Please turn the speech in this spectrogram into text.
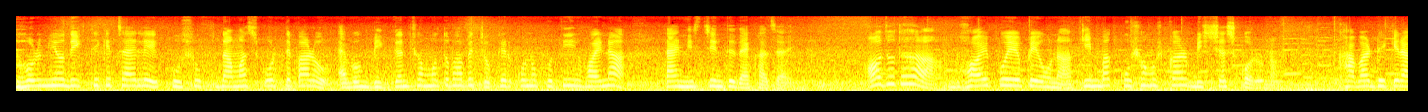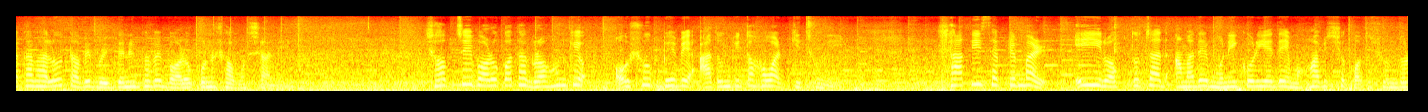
ধর্মীয় দিক থেকে চাইলে কুসুফ নামাজ পড়তে পারো এবং বিজ্ঞানসম্মতভাবে চোখের কোনো ক্ষতি হয় না, তাই নিশ্চিন্তে দেখা যায়। অযথা ভয় পেয়ে পেও না কিংবা কুসংস্কার বিশ্বাস করো না। খাবার ঢেকে রাখা ভালো, তবে বৈজ্ঞানিকভাবে বড় কোনো সমস্যা নেই। সবচেয়ে বড় কথা, গ্রহণকে অসুখ ভেবে আতঙ্কিত হওয়ার কিছু নেই। সাতই সেপ্টেম্বর, এই রক্তচাঁদ আমাদের মনে করিয়ে দেয় মহাবিশ্ব কত সুন্দর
